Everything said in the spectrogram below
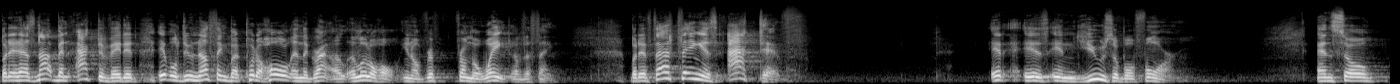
but it has not been activated, it will do nothing but put a hole in the ground, a little hole, you know, from the weight of the thing. But if that thing is active, it is in usable form. And so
